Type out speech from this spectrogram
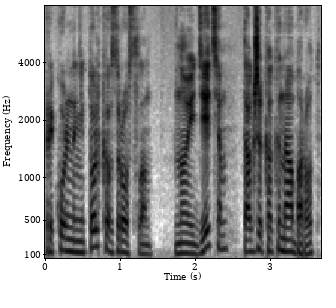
прикольно не только взрослым, но и детям, так же, как и наоборот.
